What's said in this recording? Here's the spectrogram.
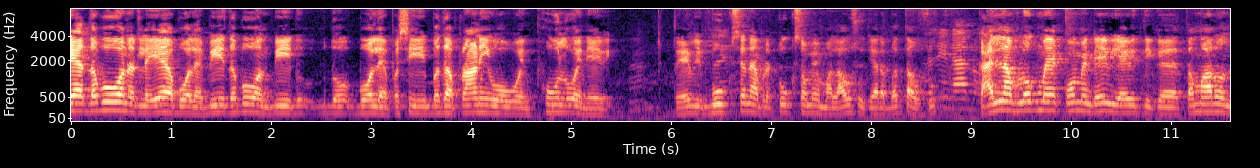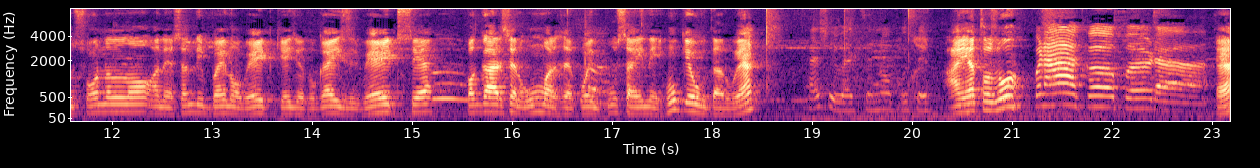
એ દબાવો ને એટલે એ બોલે બી દબાવો ને બી બોલે. પછી બધા પ્રાણીઓ હોય ને ફૂલ હોય ને એવી. તો એવી બુક છે ને આપણે ટૂંક સમયમાં લાવશું ત્યારે બતાવશું. કાલના બ્લોગમાં એક કોમેન્ટ એવી આવી હતી કે તમારો સોનલનો અને સંદીપભાઈનો વેઇટ કહેજો. તો ગાઈઝ વેઇટ છે પગાર છે ને ઉંમર છે કોઈને પૂછાય નહીં. શું કેવું તારું હે? સાચી વાત છે નો પૂછે. અહીંયા તો જો. પણ આ કપડા. હે?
